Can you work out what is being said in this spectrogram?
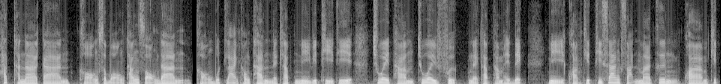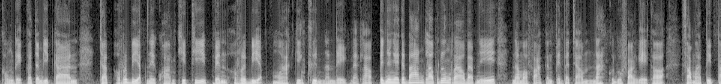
พัฒนาการของสมองทั้งสองด้านของบุตรหลานของท่านนะครับ มีวิธีที่ช่วยทำช่วยฝึกนะครับทำให้เด็ก มีความคิดที่สร้างสรรค์มากขึ้น ความคิดของเด็กก็จะมีการจัดระเบียบในความคิดที่เป็นระเบียบมากยิ่งขึ้นนั่นเองนะครับ เป็นยังไงกันบ้างครับเรื่องราวแบบนี้นำมาฝากกันเป็นประจำนะคุณผู้ฟังเองก็สามารถติดต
